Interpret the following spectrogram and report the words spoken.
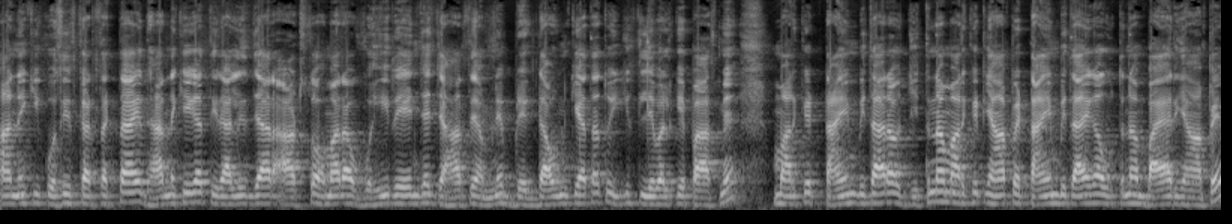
आने की कोशिश कर सकता है। ध्यान रखिएगा, तिरालीस हमारा वही रेंज है जहाँ से हमने ब्रेक डाउन किया था। तो इस लेवल के पास में मार्केट टाइम बिता रहा और जितना मार्केट यहाँ पर टाइम बिताएगा, उतना बायर यहाँ पे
